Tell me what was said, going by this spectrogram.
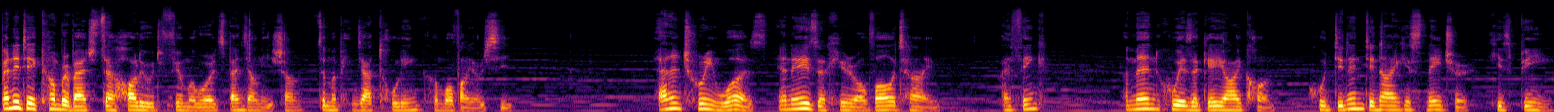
Benedict Cumberbatch 在 Hollywood Film Awards 颁奖礼上这么评价《图灵》和《模仿游戏》：“Alan Turing was and is a hero of all time. I think, a man who is a gay icon, who didn't deny his nature, his being,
